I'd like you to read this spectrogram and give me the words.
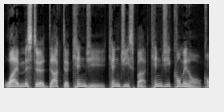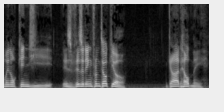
why Mr. Dr. Kenji, Kenji Spot, Kenji Komeno, Komeno Kenji is visiting from Tokyo. God help me.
